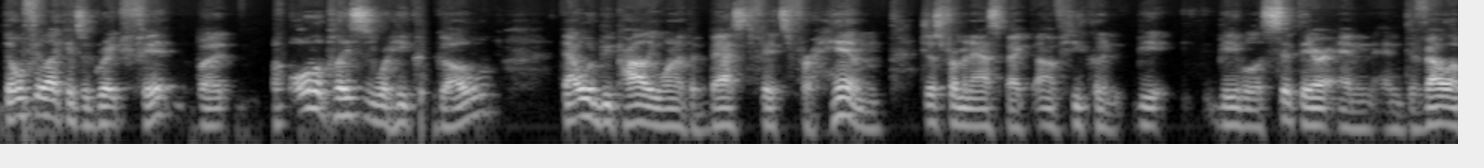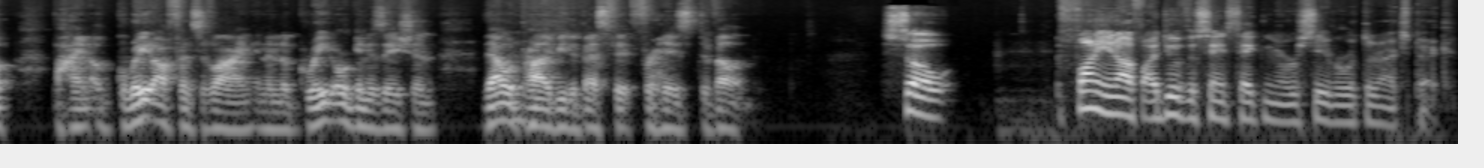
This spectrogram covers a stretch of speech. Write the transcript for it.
don't feel like it's a great fit. But of all the places where he could go, that would be probably one of the best fits for him, just from an aspect of he could be be able to sit there and and develop behind a great offensive line and in a great organization. That would probably be the best fit for his development. So, funny enough, I do have the Saints taking a receiver with their next pick.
